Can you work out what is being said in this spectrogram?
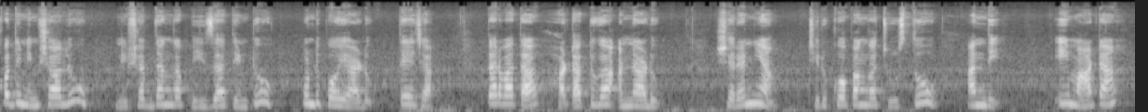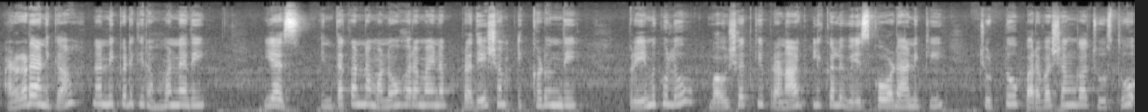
కొద్ది నిమిషాలు నిశ్శబ్దంగా పిజ్జా తింటూ ఉండిపోయాడు తేజ. తర్వాత హఠాత్తుగా అన్నాడు శరణ్య చిరుకోపంగా చూస్తూ అంది. ఈ మాట అడగడానికా? నన్ను ఇక్కడికి రమ్మన్నది. ఎస్ ఇంతకన్నా మనోహరమైన ప్రదేశం ఎక్కడుంది? ప్రేమికులు భవిష్యత్కి ప్రణాళికలు వేసుకోవడానికి చుట్టూ పరవశంగా చూస్తూ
